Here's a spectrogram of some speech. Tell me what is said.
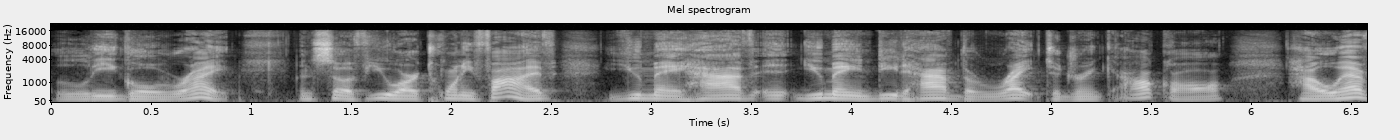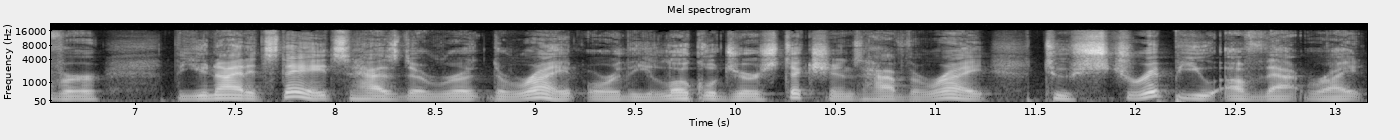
legal right. And so if you are 25, you may have you may indeed have the right to drink alcohol. However, the United States has the the right or the local jurisdictions have the right to strip you of that right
